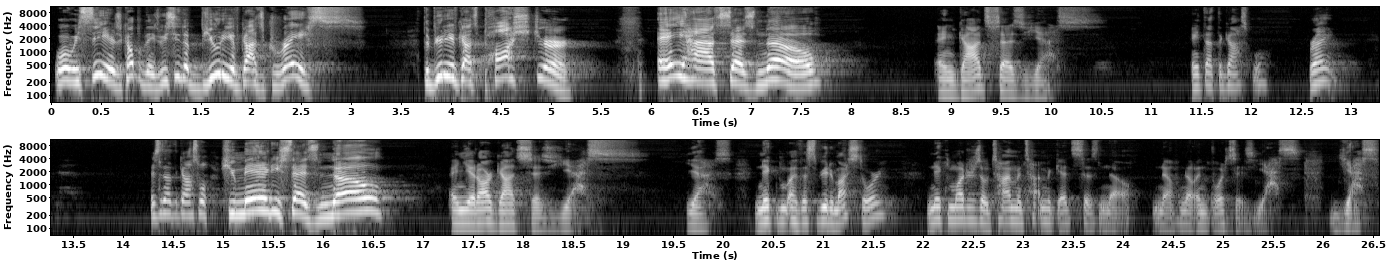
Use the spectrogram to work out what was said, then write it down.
What we see here is a couple things. We see the beauty of God's grace, the beauty of God's posture Ahaz says no, and God says yes. Ain't that the gospel? Right? Isn't that the gospel? Humanity says no, and yet our God says yes. Yes. Nick, that's the beauty of my story. Nick mutters, oh, time and time again says no, no, no. And the Lord says yes, yes,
